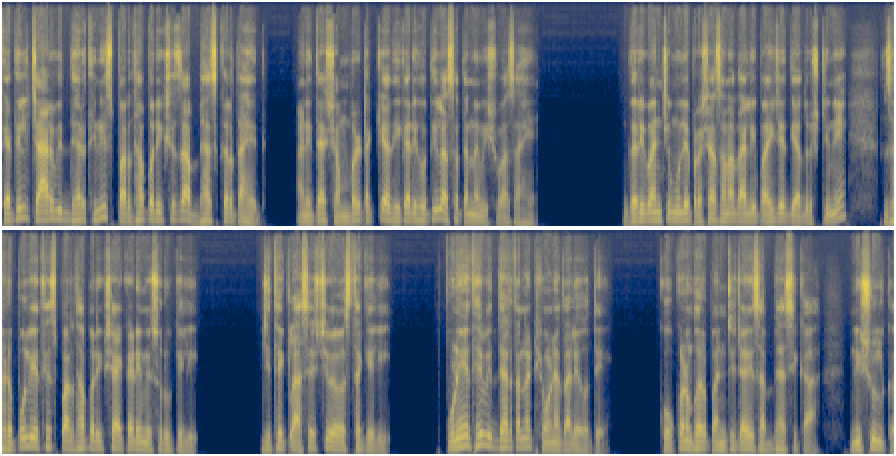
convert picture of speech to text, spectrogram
त्यातील चार विद्यार्थिनी स्पर्धा परीक्षेचा अभ्यास करत आहेत आणि त्या शंभर टक्के अधिकारी होतील असा त्यांना विश्वास आहे. गरिबांची मुले प्रशासनात आली पाहिजेत या दृष्टीने झडपोली येथे स्पर्धा परीक्षा अकॅडमी सुरू केली जिथे क्लासेसची व्यवस्था केली. पुणे येथे विद्यार्थ्यांना ठेवण्यात आले होते. कोकणभर पंचेचाळीस अभ्यासिका निशुल्क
